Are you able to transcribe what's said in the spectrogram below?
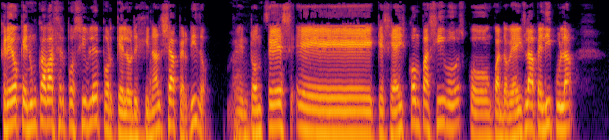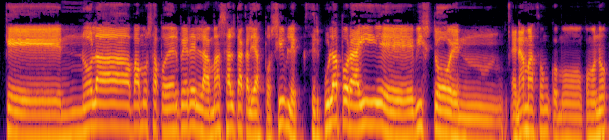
creo que nunca va a ser posible porque el original se ha perdido. Ah. Entonces, eh, que seáis compasivos con cuando veáis la película, que no la vamos a poder ver en la más alta calidad posible. Circula por ahí, eh, he visto en, en Amazon, como, como, no,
